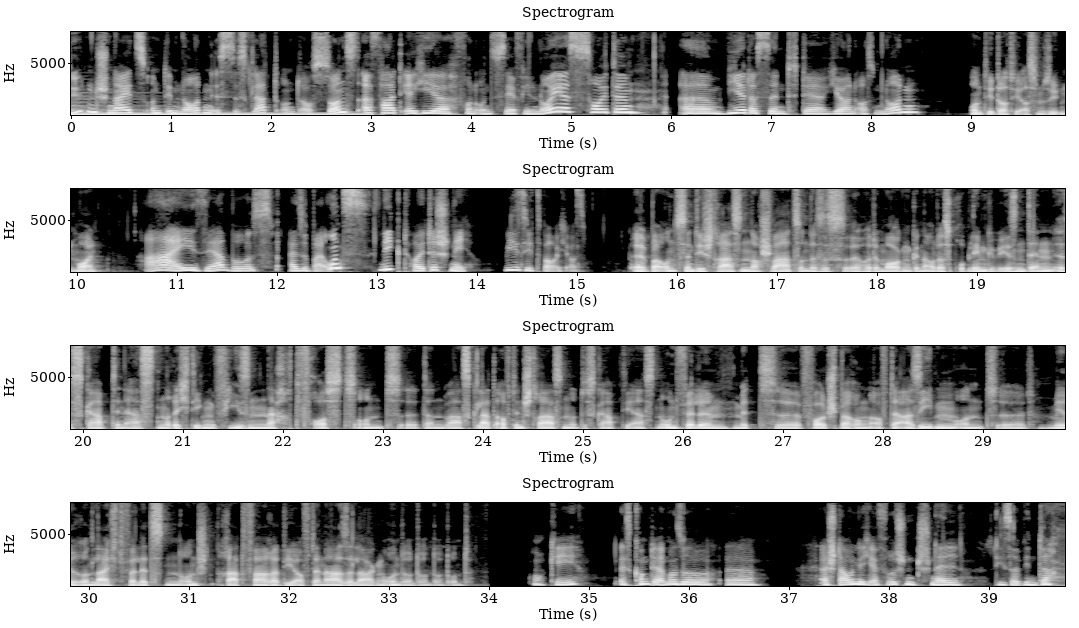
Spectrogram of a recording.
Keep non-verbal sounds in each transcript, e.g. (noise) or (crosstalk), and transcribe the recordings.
Süden schneit's und im Norden ist es glatt und auch sonst erfahrt ihr hier von uns sehr viel Neues heute. Äh, wir, das sind der Jörn aus dem Norden. Und die Dotti aus dem Süden. Moin. Hi, Servus. Also bei uns liegt heute Schnee. Wie sieht's bei euch aus? Äh, bei uns sind die Straßen noch schwarz und das ist äh, heute Morgen genau das Problem gewesen, denn es gab den ersten richtigen fiesen Nachtfrost und äh, dann war es glatt auf den Straßen und es gab die ersten Unfälle mit äh, Vollsperrung auf der A7 und äh, mehreren Leichtverletzten und Radfahrer, die auf der Nase lagen und und und und und. Okay. Es kommt ja immer so erstaunlich erfrischend schnell, dieser Winter.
